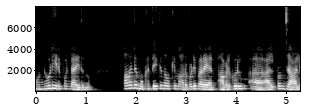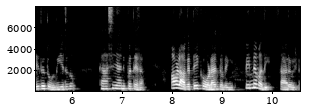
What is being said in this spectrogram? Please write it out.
ഒന്നുകൂടി ഇരിപ്പുണ്ടായിരുന്നു. അവന്റെ മുഖത്തേക്ക് നോക്കി മറുപടി പറയാൻ അവൾക്കൊരു അല്പം ജാള്യത തോന്നിയിരുന്നു. കാശ് ഞാനിപ്പോൾ തരാം. അവൾ അകത്തേക്ക് ഓടാൻ തുടങ്ങി. പിന്നെ മതി സാരമില്ല.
